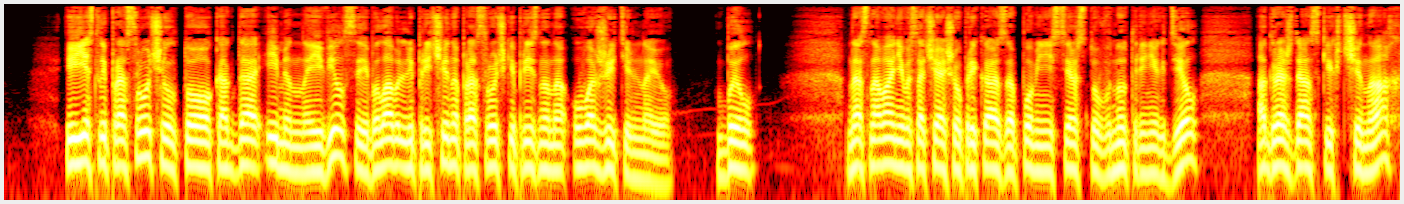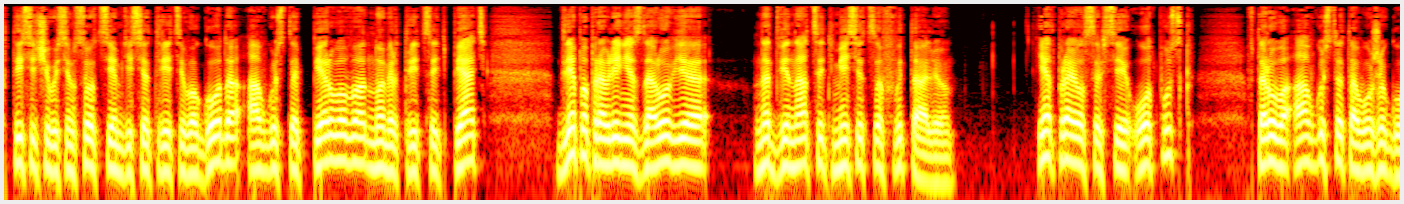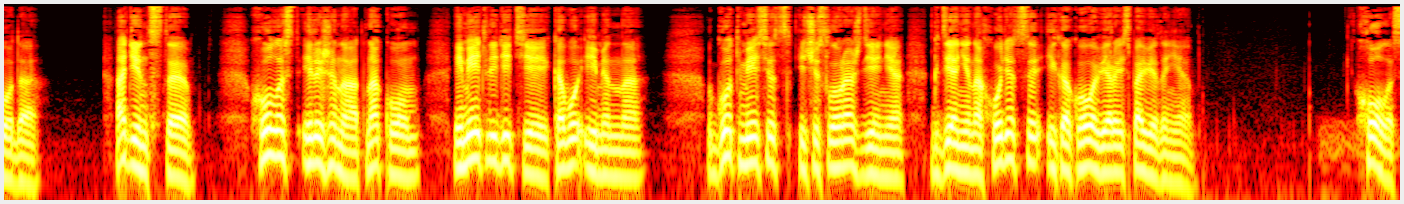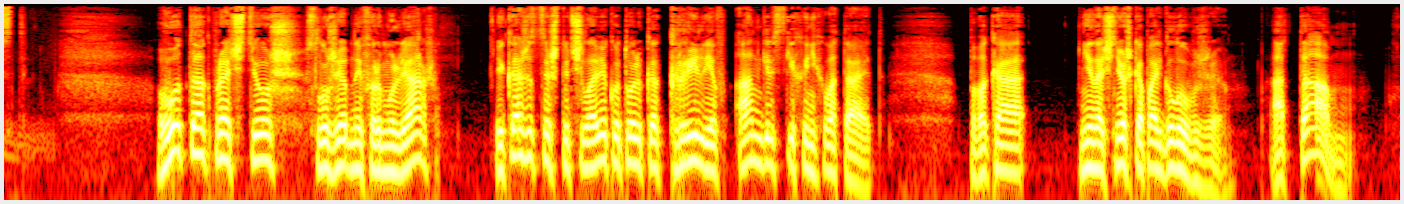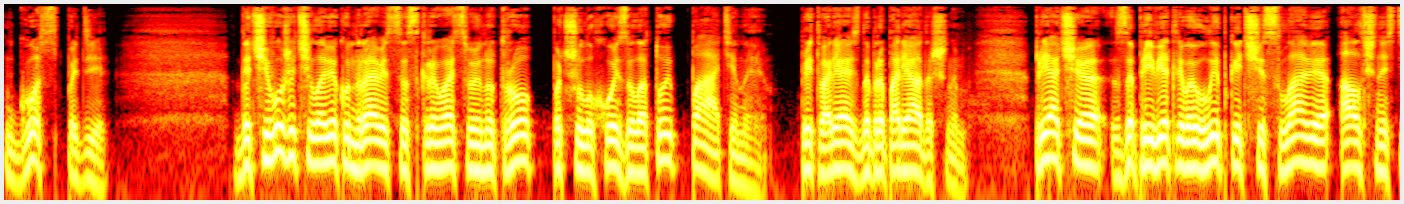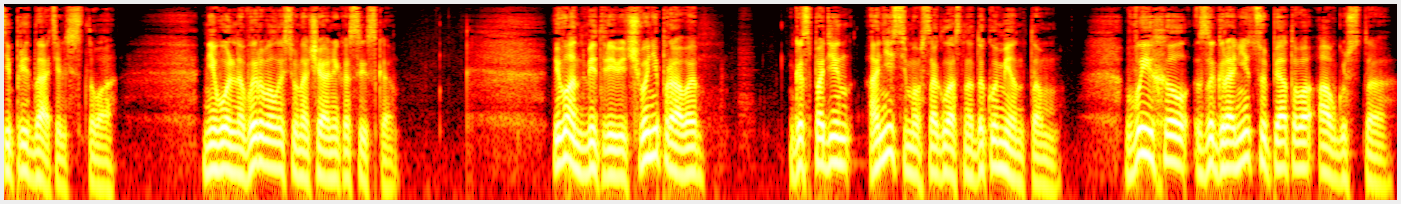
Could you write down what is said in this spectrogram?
И если просрочил, то когда именно явился и была ли причина просрочки признана уважительной? Был. На основании высочайшего приказа по Министерству внутренних дел о гражданских чинах 1873 года, августа 1, номер 35, для поправления здоровья на 12 месяцев в Италию. И отправился в сей отпуск 2 августа того же года. 11 холост или женат, на ком, имеет ли детей, кого именно, год, месяц и число рождения, где они находятся и какого вероисповедания. Холост. Вот так прочтешь служебный формуляр, и кажется, что человеку только крыльев ангельских и не хватает, пока не начнешь копать глубже. А там, Господи, до чего же человеку нравится скрывать свое нутро под шелухой золотой патины, притворяясь добропорядочным, пряча за приветливой улыбкой тщеславие, алчность и предательство? Невольно вырвалось у начальника сыска. «Иван Дмитриевич, вы не правы. Господин Анисимов, согласно документам, выехал за границу 5 августа».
